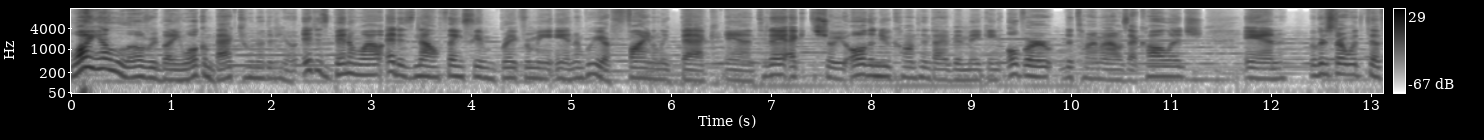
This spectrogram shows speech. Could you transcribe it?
Why hello everybody, welcome back to another video. It has been a while, it is now Thanksgiving break for me and we are finally back and today I get to show you all the new content I've been making over the time I was at college and we're going to start with the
